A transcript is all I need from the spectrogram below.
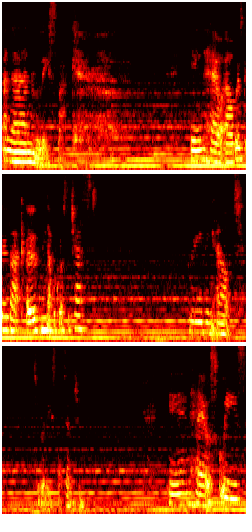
And then release back. Inhale, elbows go back, opening up across the chest. Breathing out to release that tension. Inhale, squeeze.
